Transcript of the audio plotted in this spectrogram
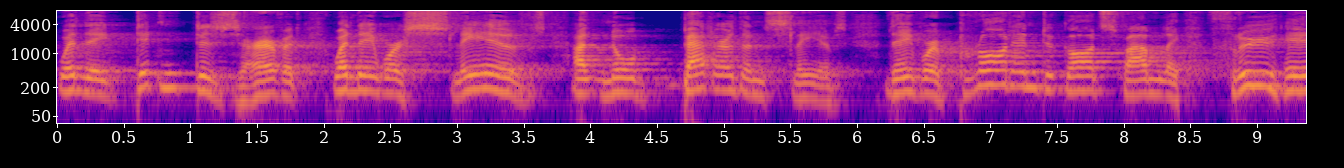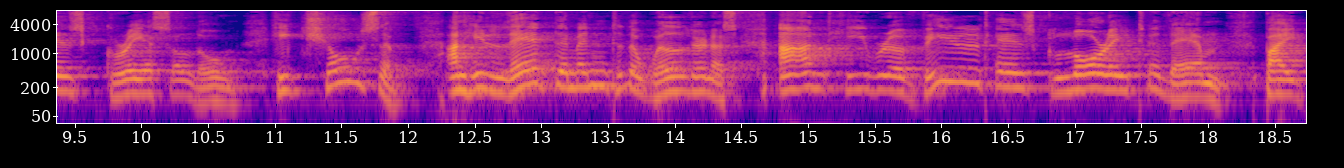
when they didn't deserve it, when they were slaves and no better than slaves. They were brought into God's family through His grace alone. He chose them and He led them into the wilderness and He revealed His glory to them by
